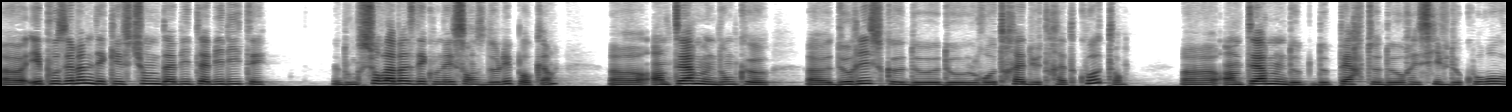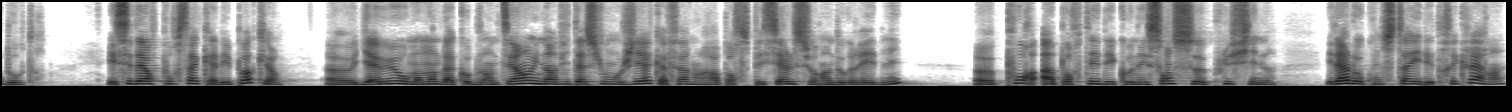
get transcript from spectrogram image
et posaient même des questions d'habitabilité. Donc, sur la base des connaissances de l'époque, hein, en termes donc de risque de, retrait du trait de côte euh, en termes de, perte de récifs de coraux ou d'autres. Et c'est d'ailleurs pour ça qu'à l'époque, euh, il y a eu au moment de la COP21 une invitation au GIEC à faire un rapport spécial sur un degré et demi, pour apporter des connaissances plus fines. Et là, le constat, il est très clair. Hein.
